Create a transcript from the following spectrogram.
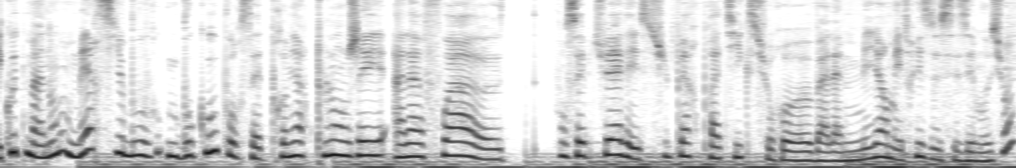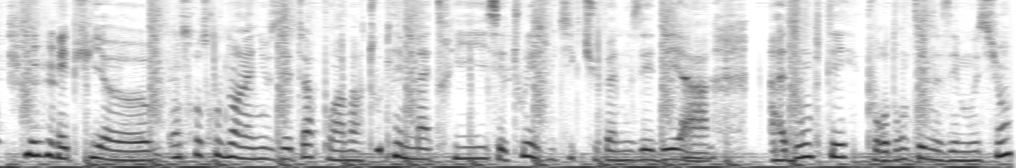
Écoute Manon, merci beaucoup pour cette première plongée à la fois euh, conceptuelle et super pratique sur euh, bah, la meilleure maîtrise de ses émotions. et puis, euh, on se retrouve dans la newsletter pour avoir toutes les matrices et tous les outils que tu vas nous aider à, à dompter, pour dompter nos émotions.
